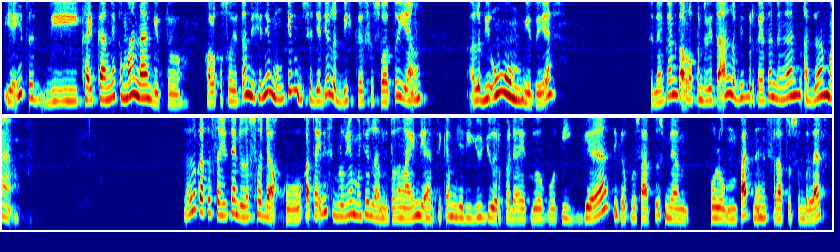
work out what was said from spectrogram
ya itu dikaitkannya ke mana gitu. Kalau kesulitan di sini mungkin bisa jadi lebih ke sesuatu yang lebih umum gitu ya, Sedangkan kalau penderitaan lebih berkaitan dengan agama. Lalu kata selanjutnya adalah sodaku. Kata ini sebelumnya muncul dalam bentukan lain diartikan menjadi jujur pada ayat 23, 31, 94, dan 111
